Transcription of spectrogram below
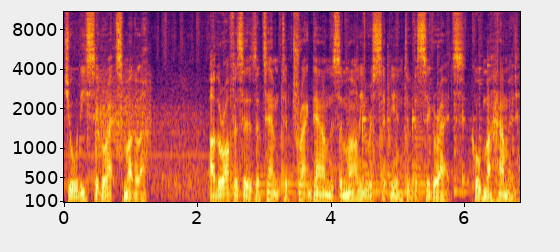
Geordie cigarette smuggler. Other officers attempt to track down the Somali recipient of the cigarettes, called Mohammed.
